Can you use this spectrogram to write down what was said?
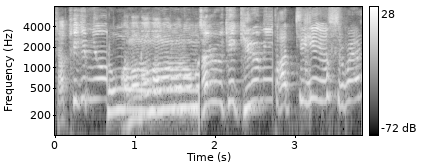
자 튀김요 롱롱롱롱롱롱. 자 이렇게 기름이 다 튀겨졌으면?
